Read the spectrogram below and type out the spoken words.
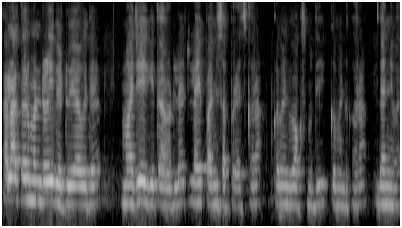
चला तर मंडळी भेटूया उद्या. माझे गीत आवडल्यास लाईक आणि सबस्क्राईब करा. कमेंट बॉक्समध्ये कमेंट करा. धन्यवाद.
